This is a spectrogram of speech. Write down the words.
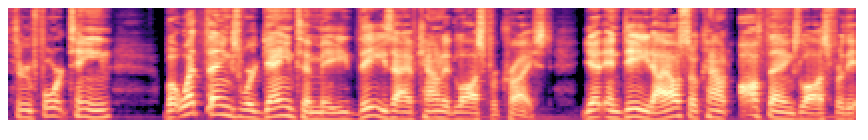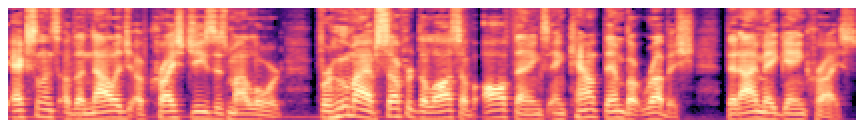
through 14. But what things were gained to me, these I have counted loss for Christ. Yet indeed, I also count all things lost for the excellence of the knowledge of Christ Jesus my Lord, for whom I have suffered the loss of all things, and count them but rubbish, that I may gain Christ,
